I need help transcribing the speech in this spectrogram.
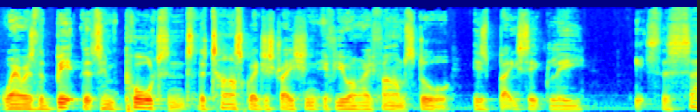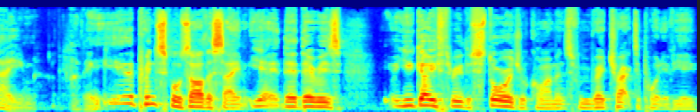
Whereas the bit that's important, the TASCC registration, if you are a farm store, is basically it's the same. I think yeah, the principles are the same. Yeah, there, there is you go through the storage requirements from a red tractor point of view,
